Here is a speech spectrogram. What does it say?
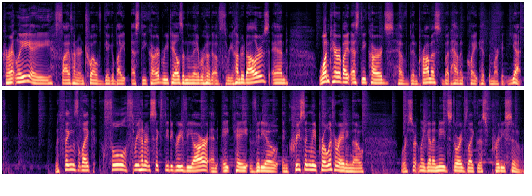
Currently, a 512 gigabyte SD card retails in the neighborhood of $300, and 1 terabyte SD cards have been promised but haven't quite hit the market yet. With things like full 360 degree VR and 8K video increasingly proliferating, though, we're certainly going to need storage like this pretty soon.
